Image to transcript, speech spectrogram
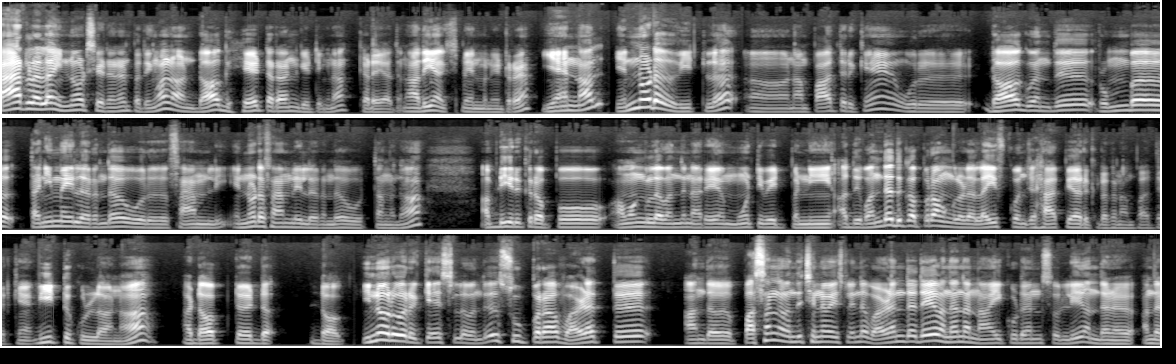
பேரலாக இன்னொரு சைடு என்னன்னு பார்த்தீங்கன்னா நான் டாக் ஹேட்டரான்னு கேட்டிங்கன்னா கிடையாது. நான் அதையும் எக்ஸ்பிளைன் பண்ணிடுறேன். ஏன்னால் என்னோட வீட்டில் நான் பார்த்துருக்கேன் ஒரு டாக் வந்து ரொம்ப தனிமையில் இருந்த ஒரு ஃபேமிலி என்னோட ஃபேமிலியில் இருந்த ஒருத்தங்க தான். அப்படி இருக்கிறப்போ அவங்கள வந்து நிறைய மோட்டிவேட் பண்ணி அது வந்ததுக்கப்புறம் அவங்களோட லைஃப் கொஞ்சம் ஹாப்பியாக இருக்கிறத நான் பார்த்துருக்கேன் வீட்டுக்குள்ளானா அடாப்டட் டாக் இன்னொரு ஒரு கேஸில் வந்து சூப்பராக வளர்த்து அந்த பசங்க வந்து சின்ன வயசுலேருந்து வளர்ந்ததே வந்து அந்த நாய் கூடன்னு சொல்லி அந்த அந்த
